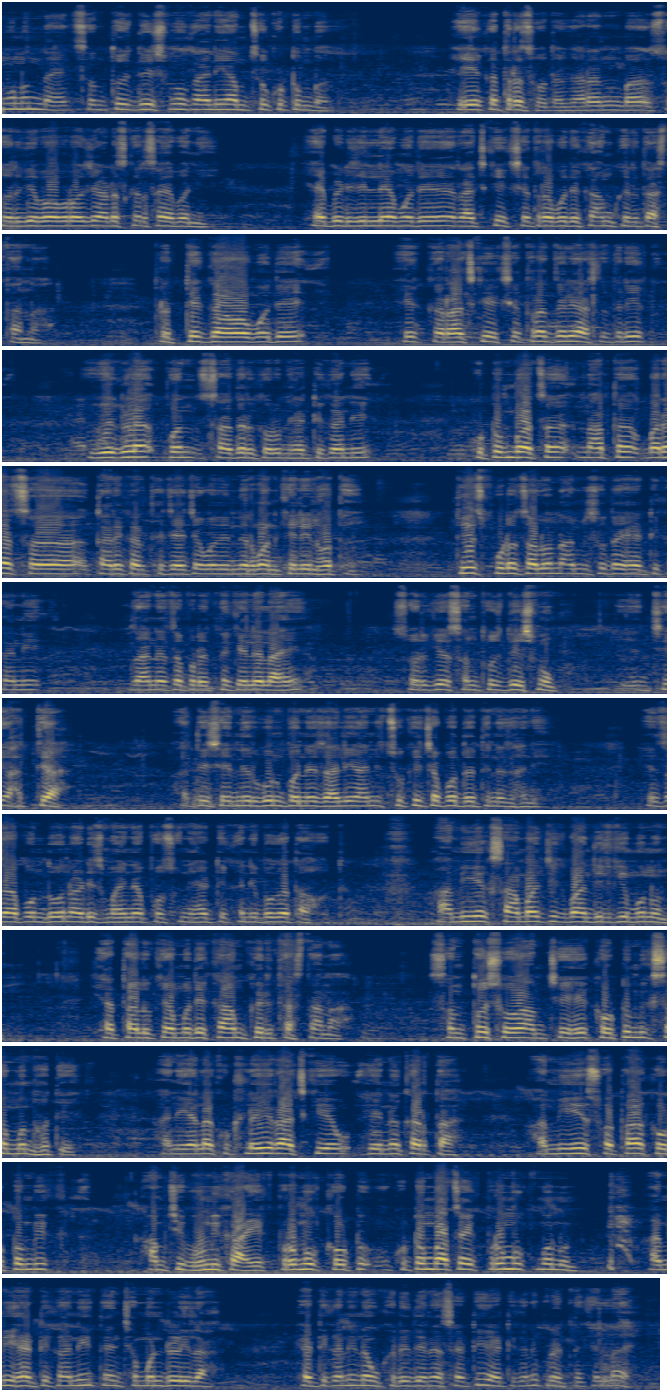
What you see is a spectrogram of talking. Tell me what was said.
म्हणून नाही संतोष देशमुख आणि आमचं कुटुंब हे एकत्रच होतं. कारण बा स्वर्गीय बाबुरावजी आडसकर साहेबांनी या बीड जिल्ह्यामध्ये राजकीय क्षेत्रामध्ये काम करीत असताना प्रत्येक गावामध्ये एक राजकीय क्षेत्रात जरी असलं तरी एक वेगळं पण सादर करून ह्या ठिकाणी कुटुंबाचं नातं बऱ्याच कार्यकर्त्याच्या याच्यामध्ये निर्माण केलेलं होतं. तेच पुढं चालून आम्हीसुद्धा ह्या ठिकाणी जाण्याचा प्रयत्न केलेला आहे. स्वर्गीय संतोष देशमुख यांची हत्या अतिशय निर्गुणपणे झाली आणि चुकीच्या पद्धतीने झाली. याचं आपण दोन अडीच महिन्यापासून ह्या ठिकाणी बघत आहोत. आम्ही एक सामाजिक बांधिलकी म्हणून या तालुक्यामध्ये काम करीत असताना संतोष व आमचे हे कौटुंबिक संबंध होते आणि याला कुठलंही राजकीय हे न करता आम्ही हे स्वतः कौटुंबिक आमची भूमिका एक प्रमुख कौटु कुटुंबाचा एक प्रमुख म्हणून आम्ही ह्या ठिकाणी त्यांच्या मंडळीला या ठिकाणी नोकरी देण्यासाठी या ठिकाणी प्रयत्न केला आहे.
